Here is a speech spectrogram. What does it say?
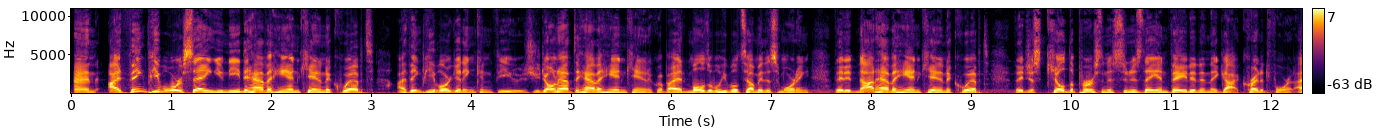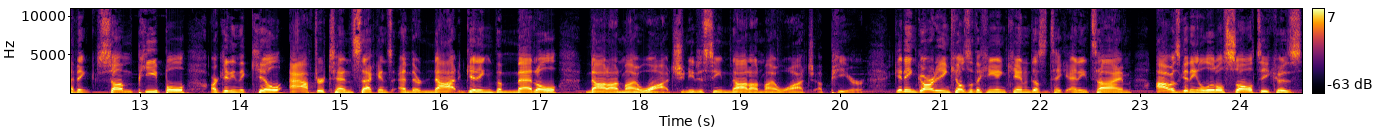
and I think people were saying you need to have a hand cannon equipped. I think people are getting confused. You don't have to have a hand cannon equipped. I had multiple people tell me this morning they did not have a hand cannon equipped. They just killed the person as soon as they invaded and they got credit for it. I think some people are getting the kill after 10 seconds and they're not getting the medal not on my watch. You need to see not on my watch appear. Getting guardian kills with a hand cannon doesn't take any time. I was getting a little salty because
